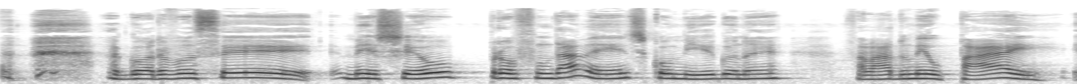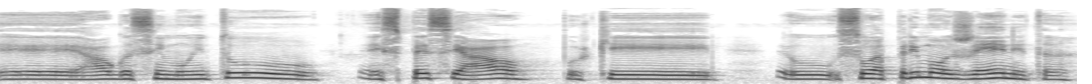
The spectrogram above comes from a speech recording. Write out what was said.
Agora você mexeu profundamente comigo, né? Falar do meu pai é algo assim muito especial, porque eu sou a primogênita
